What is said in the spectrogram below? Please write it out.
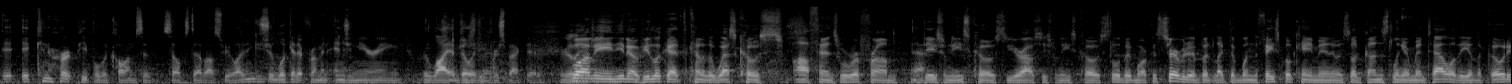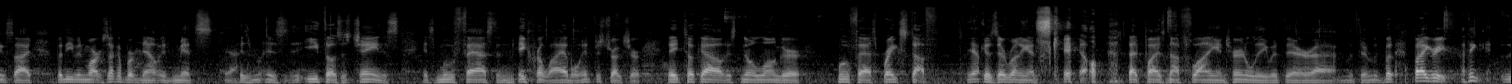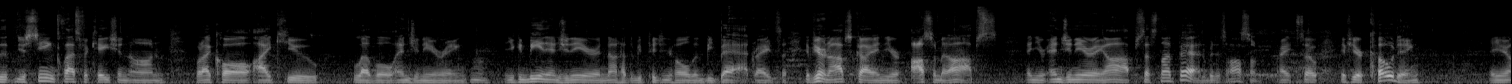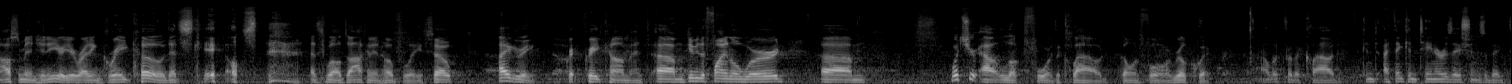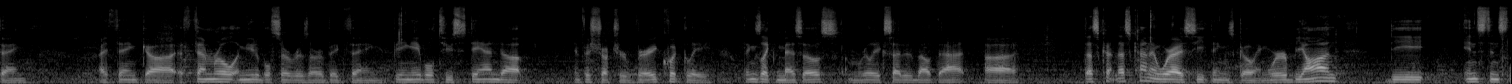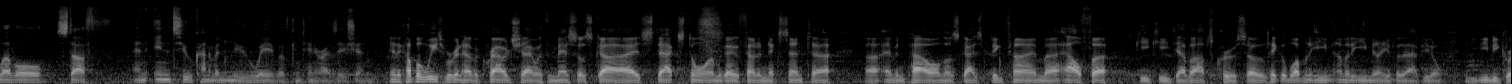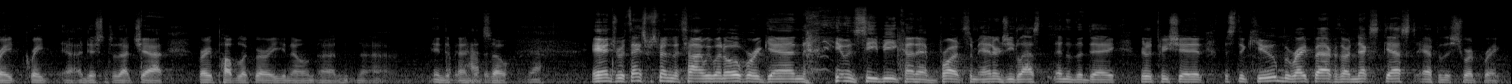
it, it can hurt people to call themselves DevOps people. I think you should look at it from an engineering reliability perspective. Really well, I mean, you know, if you look at kind of the West Coast offense where we're from, Yeah. Dave's from the East Coast, you're obviously from the East Coast, a little bit more conservative, but like the, when the Facebook came in, it was a gunslinger mentality on the coding side. But even Mark Zuckerberg now admits Yeah. his, his ethos has changed. It's, it's move fast and make reliable infrastructure. They took out, it's no longer move fast, break stuff. Yep. Because they're running at scale. that pie is not flying internally with their, uh, with their. But, but I agree. I think you're seeing classification on what I call IQ level engineering. You can be an engineer and not have to be pigeonholed and be bad, right? So if you're an ops guy and you're awesome at ops and you're engineering ops, that's not bad, but it's awesome, right? So if you're coding and you're an awesome engineer, you're writing great code that scales. that's well documented, hopefully. So I agree. Great, great comment. Um, give you the final word. Um, what's your outlook for the cloud going forward, real quick? I'll look for the cloud. I think containerization is a big thing. I think uh, ephemeral, immutable servers are a big thing. Being able to stand up infrastructure very quickly, things like Mesos, I'm really excited about that. Uh, that's kind, that's kind of where I see things going. We're beyond the instance level stuff and into kind of a new wave of containerization. In a couple of weeks, we're going to have a crowd chat with the Mesos guys, Stackstorm, the guy who founded Nexenta, uh, Evan Powell, and those guys, big time uh, alpha geeky DevOps crew. So take a, well, I'm going to I'm going to email you for that if you don't. You'd be great, great uh, addition to that chat. Very public, very you know uh, uh, independent. So. yeah. Andrew, thanks for spending the time. We went over again. You and CB kind of brought some energy last end of the day. Really appreciate it. This is theCUBE. We'll be right back with our next guest after this short break.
